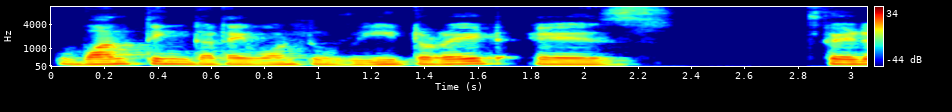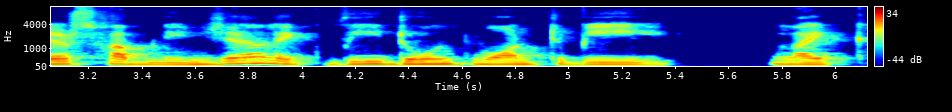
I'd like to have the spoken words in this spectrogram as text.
one thing that I want to reiterate is Traders Hub Ninja. Like we don't want to be like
